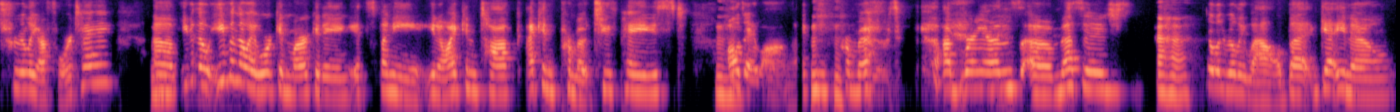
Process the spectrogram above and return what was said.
truly our forte mm-hmm. um even though even though i work in marketing it's funny you know i can talk i can promote toothpaste mm-hmm. all day long i can promote a brand's uh, message uh-huh. really really well but get you know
